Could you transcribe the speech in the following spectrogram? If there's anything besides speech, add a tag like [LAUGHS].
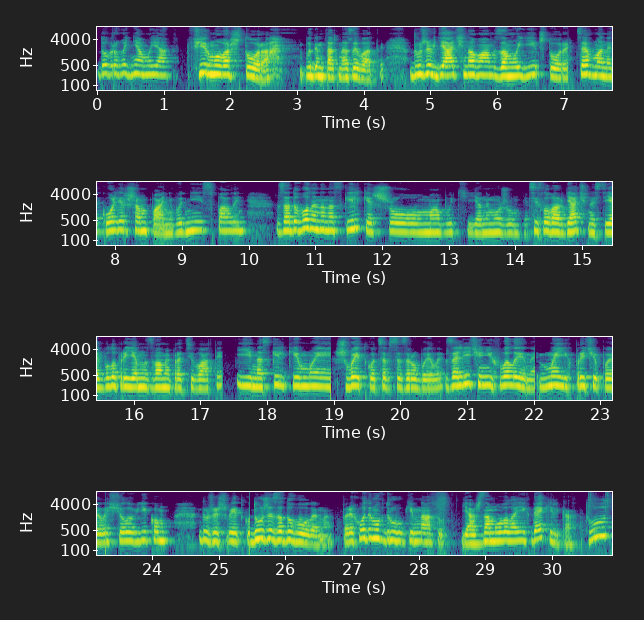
Доброго дня, моя фірмова штора. Будемо так називати. Дуже вдячна вам за мої штори. Це в мене колір шампань в одній із спалень. Задоволена наскільки, що, мабуть, я не можу ці слова вдячності, як було приємно з вами працювати. І наскільки ми швидко це все зробили. За лічені хвилини ми їх причепили з чоловіком дуже швидко, дуже задоволена. Переходимо в другу кімнату. Я ж замовила їх декілька. Тут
